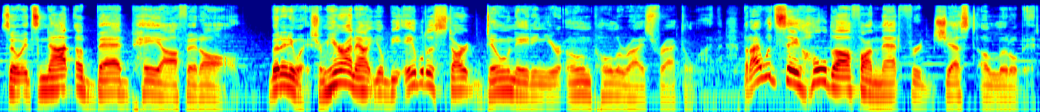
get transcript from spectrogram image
So it's not a bad payoff at all. But anyways, from here on out, you'll be able to start donating your own polarized fractaline. But I would say hold off on that for just a little bit.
